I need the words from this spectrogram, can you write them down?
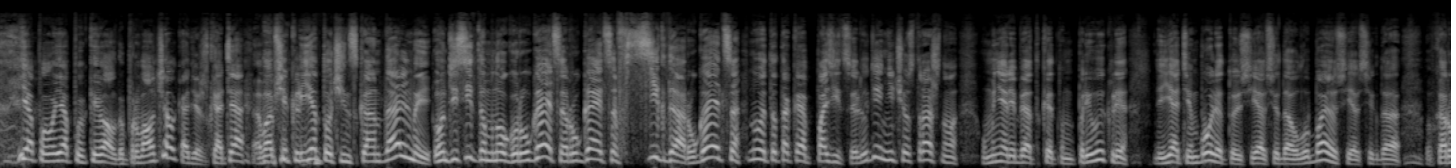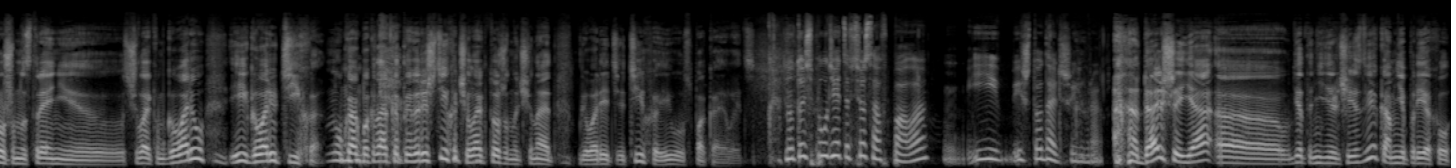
Я, я покивал, да промолчал, конечно. Хотя вообще клиент очень скандальный. Он действительно много ругается, ругается всегда, ругается. Ну, это такая позиция людей, ничего страшного. У меня ребята к этому привыкли. Я тем более, то есть я всегда улыбаюсь, я всегда в хорошем настроении э, с человеком говорю и говорю тихо. Ну, как бы, когда ты говоришь тихо, человек тоже начинает говорить тихо и успокаивается. Ну, то есть, получается, все совпало. И, и что дальше, Юра? Дальше я э, где-то неделю через две ко мне приехал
